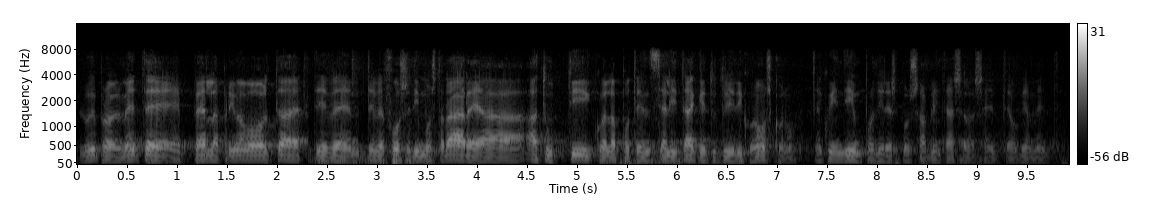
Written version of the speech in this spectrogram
lui probabilmente per la prima volta deve, deve forse dimostrare a, a tutti quella potenzialità che tutti gli riconoscono. E quindi un po' di responsabilità se la sente ovviamente.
